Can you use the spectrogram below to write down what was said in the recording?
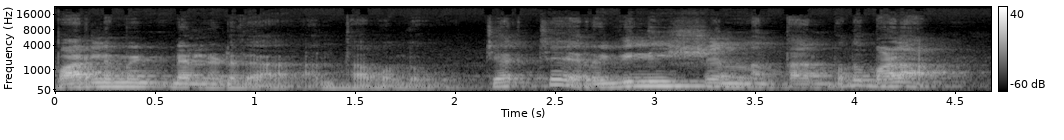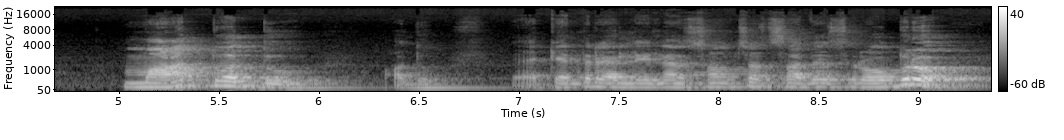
ಪಾರ್ಲಿಮೆಂಟ್ನಲ್ಲಿ ನಡೆದ ಅಂಥ ಒಂದು ಚರ್ಚೆ ರಿವಿಲ್ಯೂಷನ್ ಅಂತ ಅನ್ಬೋದು ಭಾಳ ಮಹತ್ವದ್ದು ಅದು. ಯಾಕೆಂದರೆ ಅಲ್ಲಿನ ಸಂಸತ್ ಸದಸ್ಯರು ಒಬ್ಬರು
